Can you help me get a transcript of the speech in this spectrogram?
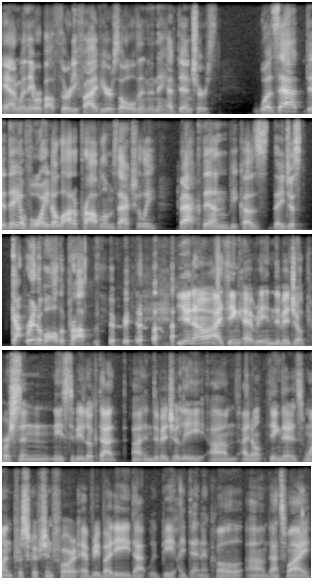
and when they were about 35 years old, and then they had dentures. Was that did they avoid a lot of problems actually back then because they just got rid of all the problems? you know, I think every individual person needs to be looked at uh, individually. Um, I don't think there is one prescription for everybody that would be identical. Um, that's why.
